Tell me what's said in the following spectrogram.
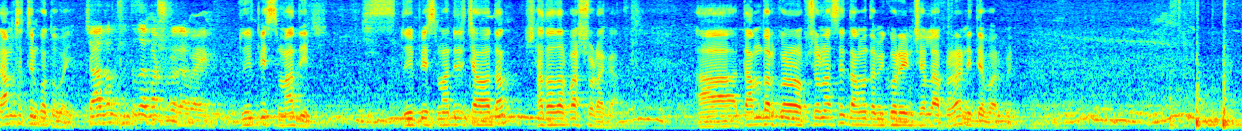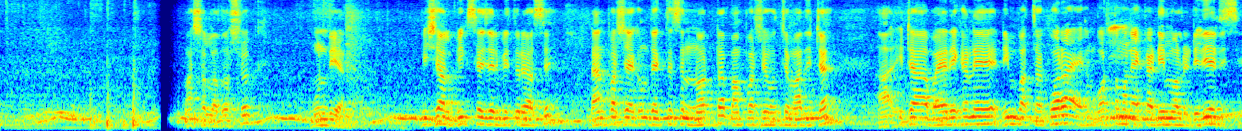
দাম চাচ্ছেন কত ভাই? চা দাম সাত হাজার পাঁচশো টাকা ভাই। দুই পিস মাদির। দুই পিস মাদির চাওয়া দাম সাত হাজার পাঁচশো টাকা। আর দাম দর করার অপশন আছে দামাদামি করে ইনশাল্লাহ আপনারা নিতে পারবেন। মাসাল্লাহ দর্শক মুন্ডিয়ান। বিশাল বিগ সাইজের ভিতরে আছে। ডান পাশে এখন দেখতেছেন নটটা বাম পাশে হচ্ছে মাদিটা। আর এটা বাইরের এখানে ডিম বাচ্চা করা এখন বর্তমানে একটা ডিম অলরেডি দিয়ে দিছে।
